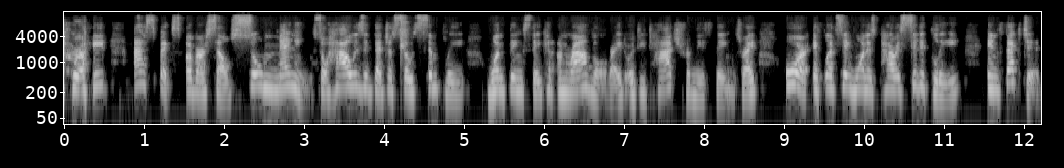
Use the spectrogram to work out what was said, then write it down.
right? Aspects of ourselves, so many. So, how is it that just so simply one thinks they can unravel, right? Or detach from these things, right? Or if, let's say, one is parasitically infected,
